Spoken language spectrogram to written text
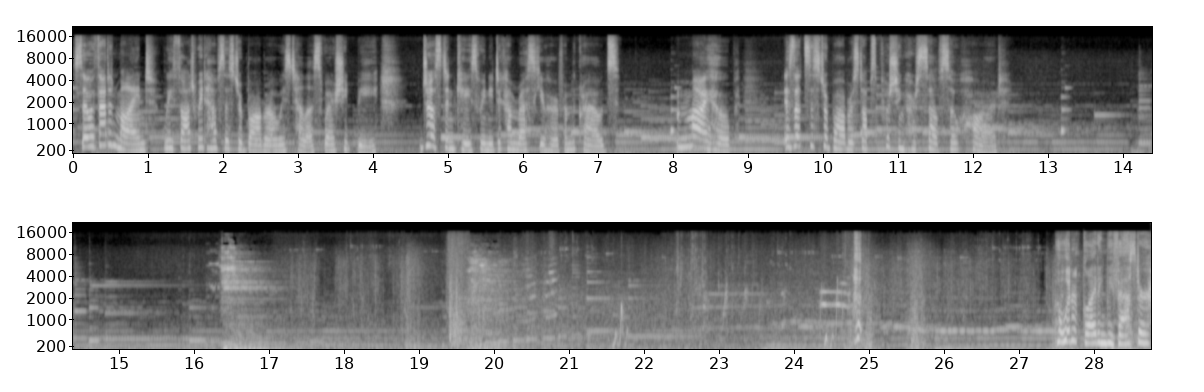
So with that in mind, we thought we'd have Sister Barbara always tell us where she'd be, just in case we need to come rescue her from the crowds. My hope is that Sister Barbara stops pushing herself so hard. Wouldn't gliding be faster?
